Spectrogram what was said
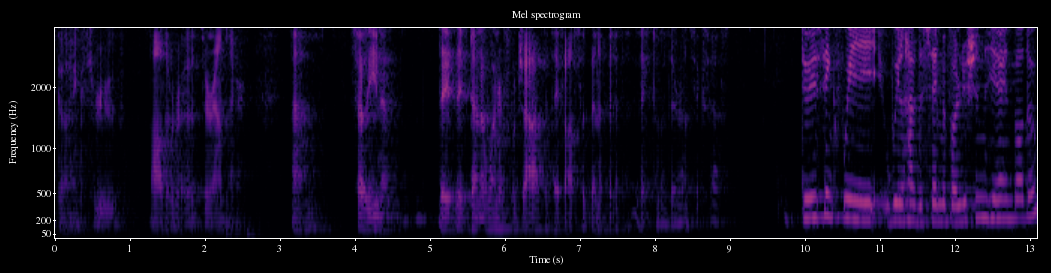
going through all the roads around there. Um, so, you know, they, they've done a wonderful job, but they've also been a bit of a victim of their own success. Do you think we will have the same evolution here in Bordeaux?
